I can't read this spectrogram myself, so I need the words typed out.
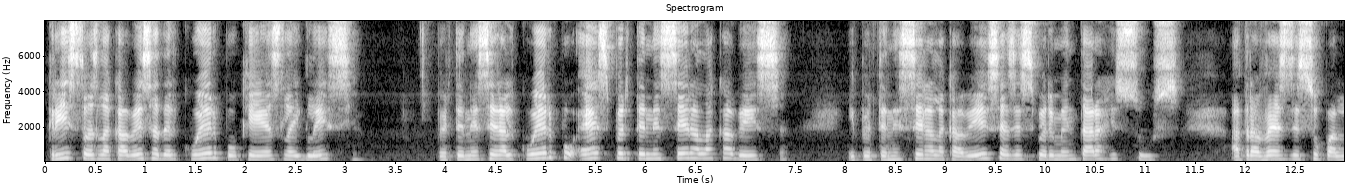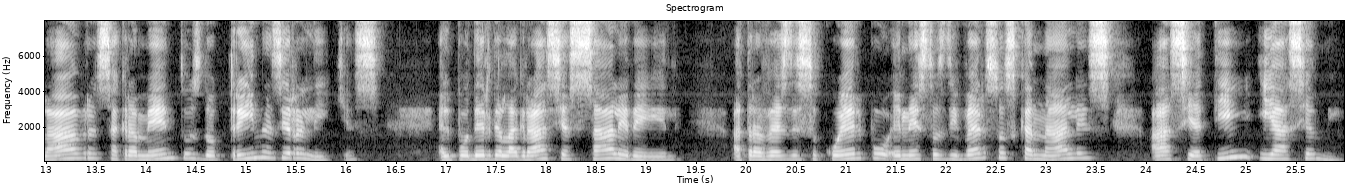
Cristo es la cabeza del cuerpo que es la iglesia. Pertenecer al cuerpo es pertenecer a la cabeza y pertenecer a la cabeza es experimentar a Jesús a través de su palabra, sacramentos, doctrinas y reliquias. El poder de la gracia sale de él a través de su cuerpo en estos diversos canales hacia ti y hacia mí.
